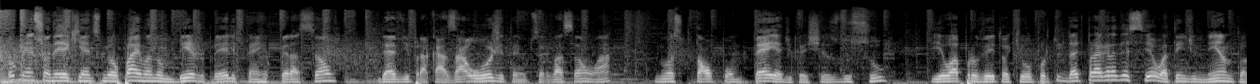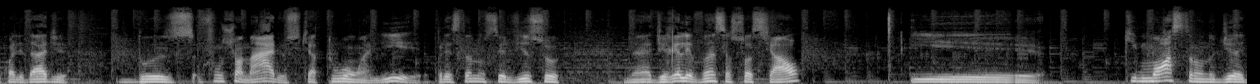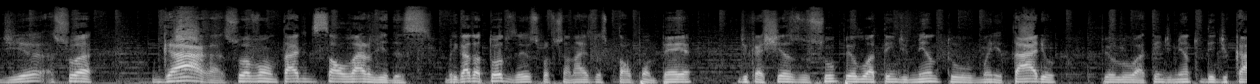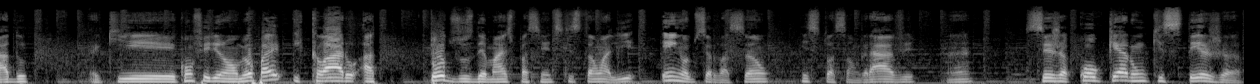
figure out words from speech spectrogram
Eu mencionei aqui antes meu pai, manda um beijo pra ele que tá em recuperação. Deve ir pra casa hoje, tem observação lá no Hospital Pompeia de Caxias do Sul. E eu aproveito aqui a oportunidade para agradecer o atendimento, a qualidade dos funcionários que atuam ali, prestando um serviço né, de relevância social e que mostram no dia a dia a sua garra, a sua vontade de salvar vidas. Obrigado a todos aí, os profissionais do Hospital Pompeia de Caxias do Sul, pelo atendimento humanitário, pelo atendimento dedicado eh, que conferiram ao meu pai e, claro, a todos os demais pacientes que estão ali em observação, em situação grave, né? seja qualquer um que esteja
